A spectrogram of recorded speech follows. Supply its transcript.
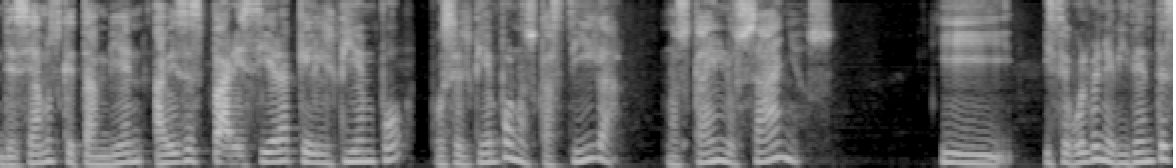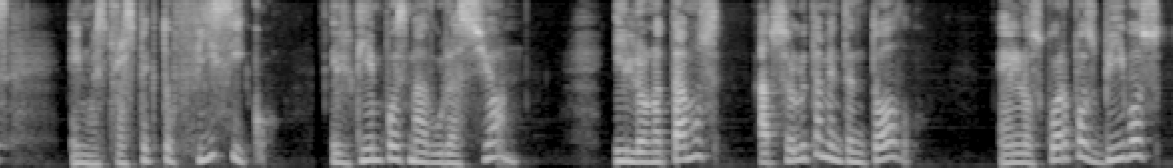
deseamos que también a veces pareciera que el tiempo, pues el tiempo nos castiga, nos caen los años y, y se vuelven evidentes en nuestro aspecto físico. El tiempo es maduración y lo notamos absolutamente en todo en los cuerpos vivos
